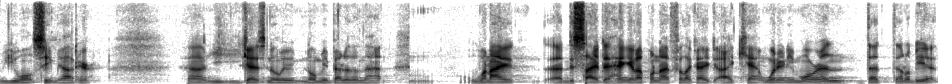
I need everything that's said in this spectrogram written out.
you won't see me out here. Uh, you, you guys know me, know me better than that. When I, I decide to hang it up when I feel like I, I can't win anymore, and that, that'll be it.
